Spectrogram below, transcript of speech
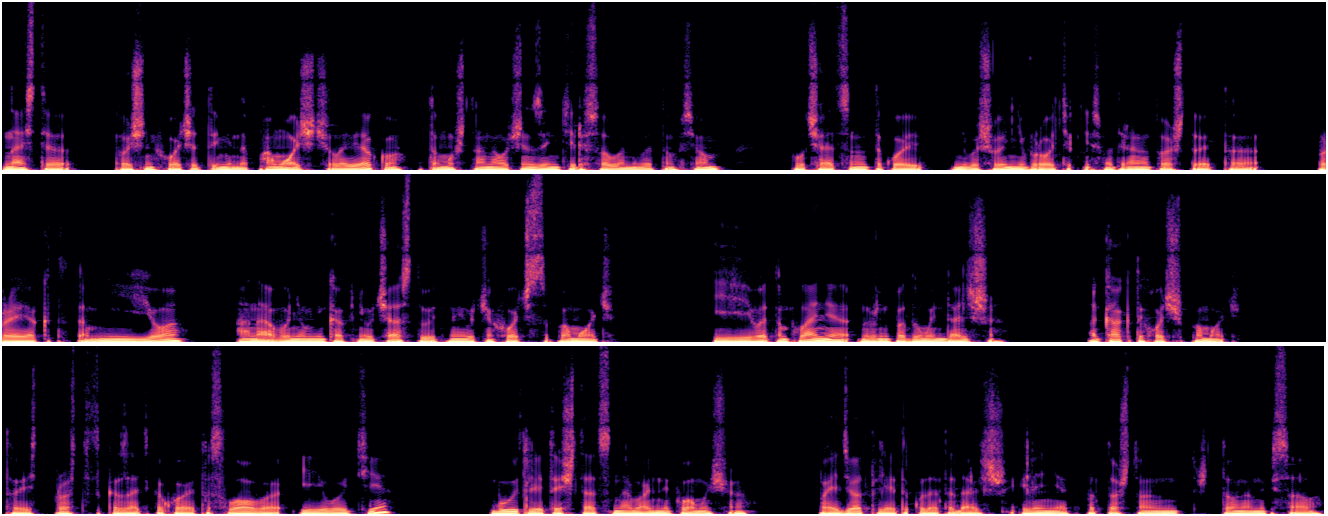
Настя очень хочет именно помочь человеку, потому что она очень заинтересована в этом всем. Получается, она такой небольшой невротик, несмотря на то, что это проект там не ее, она в нем никак не участвует, но ей очень хочется помочь. И в этом плане нужно подумать дальше. А как ты хочешь помочь? То есть просто сказать какое-то слово и уйти, будет ли это считаться нормальной помощью? Пойдет ли это куда-то дальше или нет? Вот то, что, он, что она написала.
